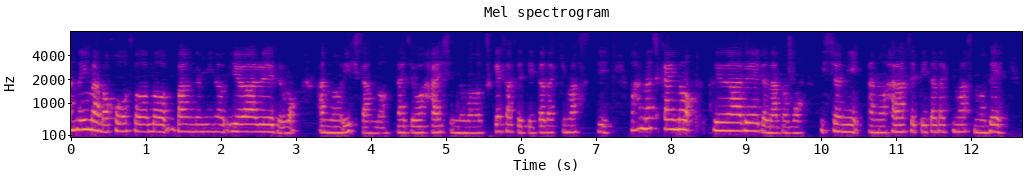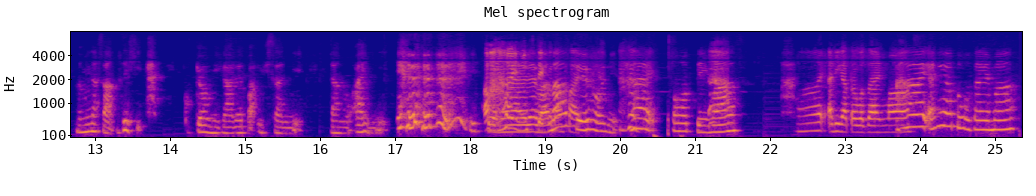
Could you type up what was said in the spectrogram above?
の、今の放送の番組の URL も、あの、ゆきさんのラジオ配信のものを付けさせていただきますし、お話し会の URL なども一緒に、あの、貼らせていただきますので、皆さん、ぜひ、はいご興味があれば、ゆきさんに、あの、会いに行ってもらえればな、っていうふうに、はい、思っています。はい、ありがとうございます。はい、ありがとうございます。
